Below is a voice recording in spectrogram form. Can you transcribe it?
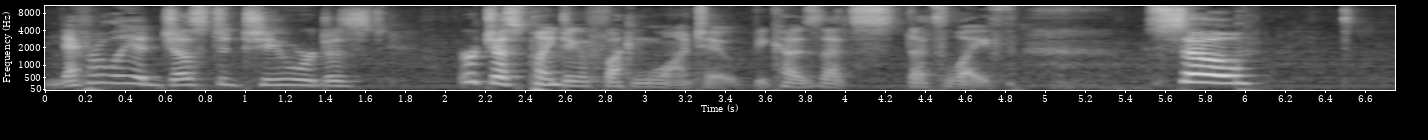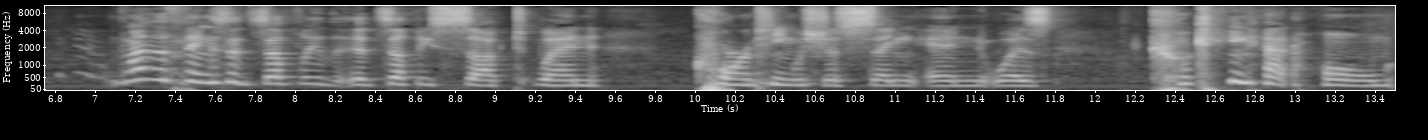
never really adjusted to or just or just plain didn't fucking want to because that's that's life. So one of the things that's definitely that definitely sucked when quarantine was just setting in was cooking at home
